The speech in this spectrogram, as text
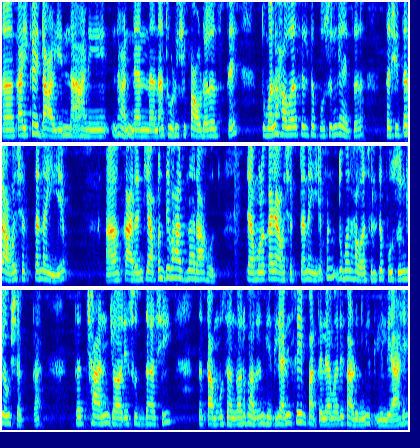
काही काही डाळींना आणि धान्यांना ना थोडीशी पावडर असते. तुम्हाला हवं असेल तर पुसून घ्यायचं. तशी तर आवश्यकता नाही आहे कारण की आपण ते भाजणार आहोत. त्यामुळं काही आवश्यकता नाही आहे पण तुम्हाला हवं असेल तर पुसून घेऊ शकता. तर छान ज्वारीसुद्धा अशी तांबूस अंगावर भाजून घेतली आणि सेम पातेल्यामध्ये काढून घेतलेली आहे.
